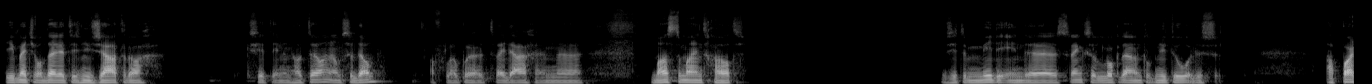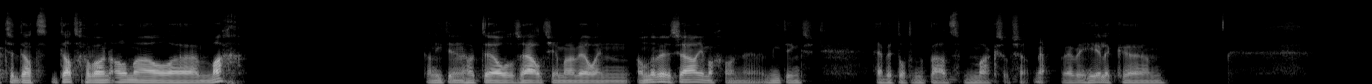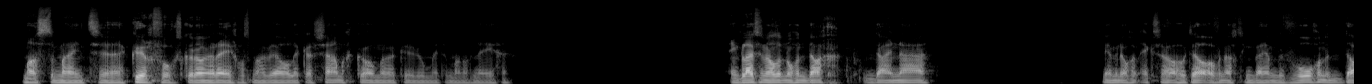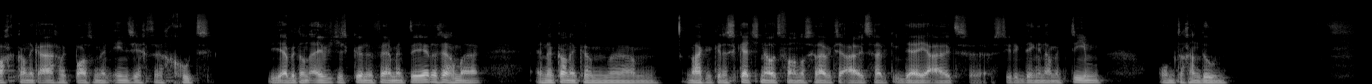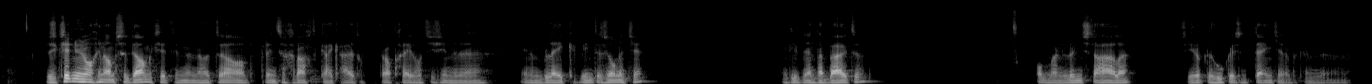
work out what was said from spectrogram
die ik met je wil delen. Het is nu zaterdag. Ik zit in een hotel in Amsterdam. Afgelopen twee dagen een eh, mastermind gehad. We zitten midden in de strengste lockdown tot nu toe. Dus apart dat dat gewoon allemaal eh, mag. Kan niet in een hotelzaaltje, maar wel in een andere zaal. Je mag gewoon eh, meetings hebben tot een bepaald max of zo. Nou, we hebben heerlijk ehm, mastermind, eh, keurig volgens coronaregels, maar wel lekker samengekomen kunnen doen met een man of negen. En ik blijf dan altijd nog een dag daarna. Ik neem er nog een extra hotelovernachting bij. Om de volgende dag kan ik eigenlijk pas mijn inzichten goed. Die heb ik dan eventjes kunnen fermenteren, zeg maar. En dan kan ik hem, ehm, maak ik er een sketchnote van. Dan schrijf ik ze uit, schrijf ik ideeën uit. eh, stuur ik dingen naar mijn team om te gaan doen. Dus ik zit nu nog in Amsterdam. Ik zit in een hotel op de Prinsengracht. Kijk uit op trapgeveltjes in, de, in een bleek winterzonnetje. Ik liep net naar buiten om mijn lunch te halen. Dus hier op de hoek is een tentje. Dan heb ik een eh,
